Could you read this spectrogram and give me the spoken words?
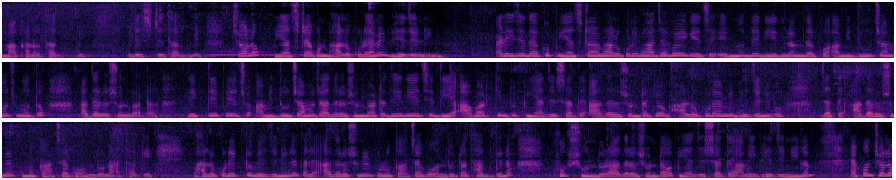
মাখানো থাকবে, রেস্টে থাকবে। চলো, পেঁয়াজটা এখন ভালো করে আমি ভেজে নিই। আর এই যে দেখো, পেঁয়াজটা ভালো করে ভাজা হয়ে গেছে। এর মধ্যে দিয়ে দিলাম দেখো, আমি দু চামচ মতো আদা রসুন বাটা। দেখতেই পেয়েছ, আমি দু চামচ আদা রসুন বাটা দিয়ে দিয়েছি। দিয়ে আবার কিন্তু পেঁয়াজের সাথে আদা রসুনটাকেও ভালো করে আমি ভেজে নেব, যাতে আদা রসুনের কোনো কাঁচা গন্ধ না থাকে। ভালো করে একটু ভেজে নিলে তাহলে আদা রসুনের কোনো কাঁচা গন্ধটা থাকবে না। খুব সুন্দর আদা রসুনটাও পেঁয়াজের সাথে আমি ভেজে নিলাম। এখন চলো,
